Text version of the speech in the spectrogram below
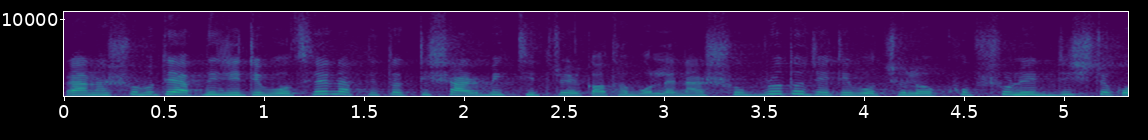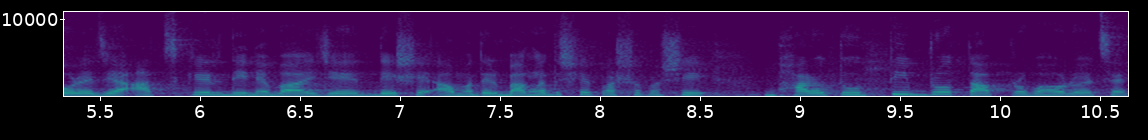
রানা শুরুতে আপনি যেটি বলছিলেন আপনি তো একটি সার্বিক চিত্রের কথা বললেন। আর সুব্রত যেটি বলছিল খুব সুনির্দিষ্ট করে যে আজকের দিনে বা এই যে দেশে আমাদের বাংলাদেশের পাশাপাশি ভারতেও তীব্র তাপপ্রবাহ রয়েছে।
